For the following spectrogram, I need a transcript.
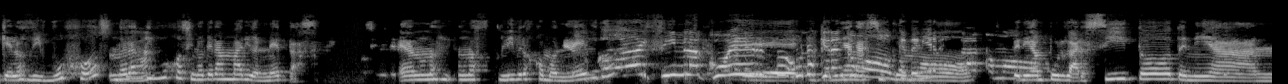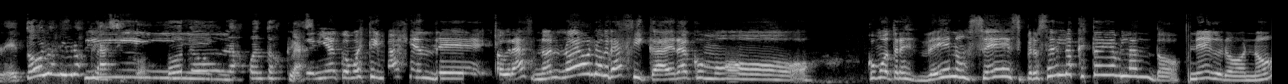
que los dibujos no eran dibujos, sino que eran marionetas. Eran unos, unos libros como negros ¡Ay, sí me acuerdo! eh, Unos que eran como, que tenían como- tenían pulgarcito, tenían eh, todos los libros Sí. clásicos, todos los, cuentos clásicos. tenía como esta imagen de no, no es holográfica, era como como 3D, no sé, pero sé de lo que estoy hablando. Negro, ¿no?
